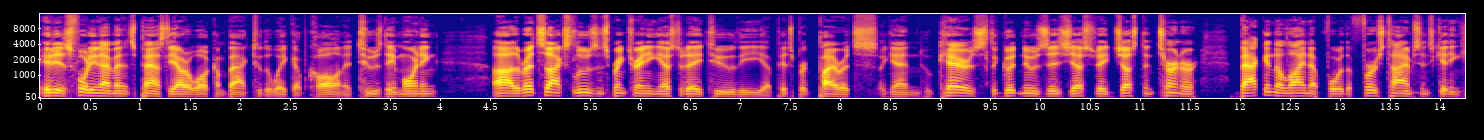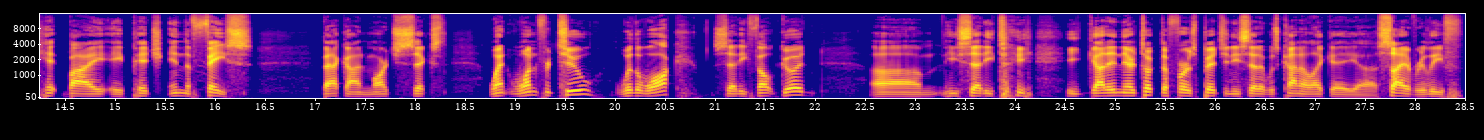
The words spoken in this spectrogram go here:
It is 49 minutes past the hour. Welcome back to the Wake Up Call on a Tuesday morning. Uh, the Red Sox lose in spring training yesterday to the uh, Pittsburgh Pirates. Again, who cares? The good news is yesterday, Justin Turner back in the lineup for the first time since getting hit by a pitch in the face back on March 6th. Went one for two with a walk. Said he felt good. Um, he said he t- he got in there, took the first pitch, and he said it was kind of like a uh, sigh of relief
